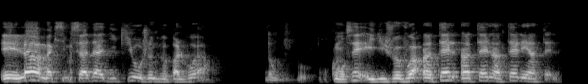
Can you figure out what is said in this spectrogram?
Et là, Maxime Saada a dit Kyo, je ne veux pas le voir. Donc, pour commencer, et il dit je veux voir un tel, un tel, un tel et un tel.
